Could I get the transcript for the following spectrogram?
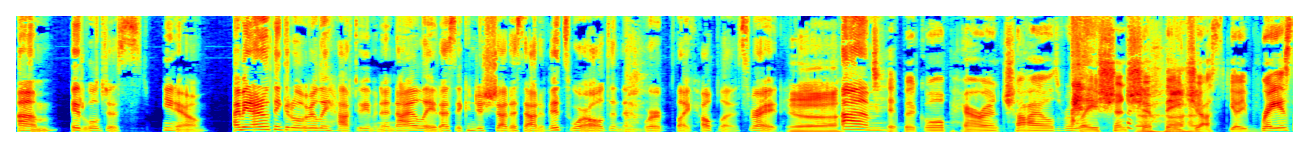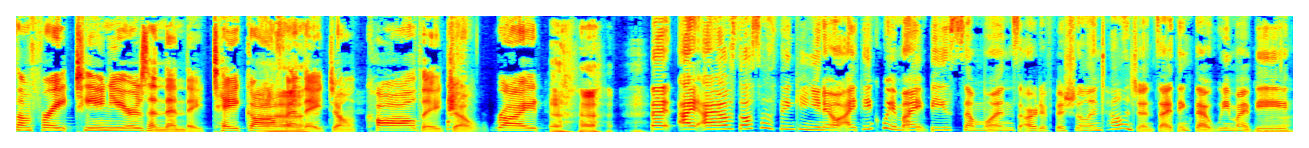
um, it will just, you know, I mean, I don't think it'll really have to even annihilate us. It can just shut us out of its world and then we're like helpless, right? Yeah. Um, Typical parent child relationship. they just you raise them for 18 years and then they take off and they don't call, they don't write. But I, I was also thinking, you know, I think we might be someone's artificial intelligence. I think that we might be Yeah.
